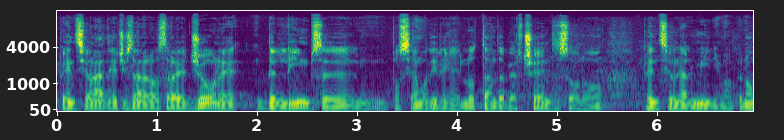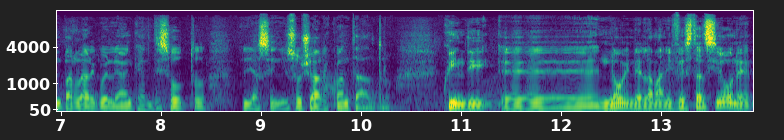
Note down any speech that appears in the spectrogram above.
pensionati che ci sono nella nostra regione, dell'Inps eh, possiamo dire che l'80% sono pensioni al minimo, per non parlare quelle anche al di sotto degli assegni sociali e quant'altro. Quindi eh, noi nella manifestazione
